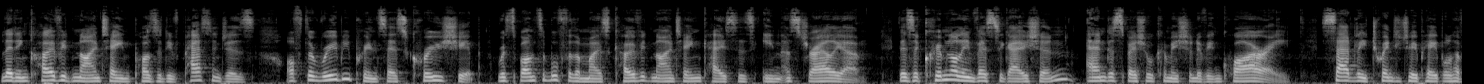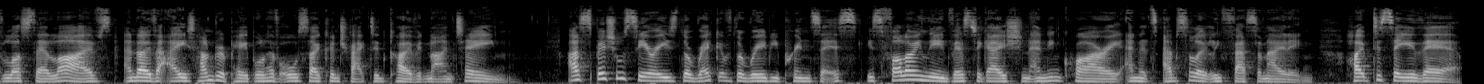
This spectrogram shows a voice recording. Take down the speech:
letting COVID 19 positive passengers off the Ruby Princess cruise ship, responsible for the most COVID 19 cases in Australia. There's a criminal investigation and a special commission of inquiry. Sadly, 22 people have lost their lives and over 800 people have also contracted COVID 19. Our special series, The Wreck of the Ruby Princess, is following the investigation and inquiry, and it's absolutely fascinating. Hope to see you there.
